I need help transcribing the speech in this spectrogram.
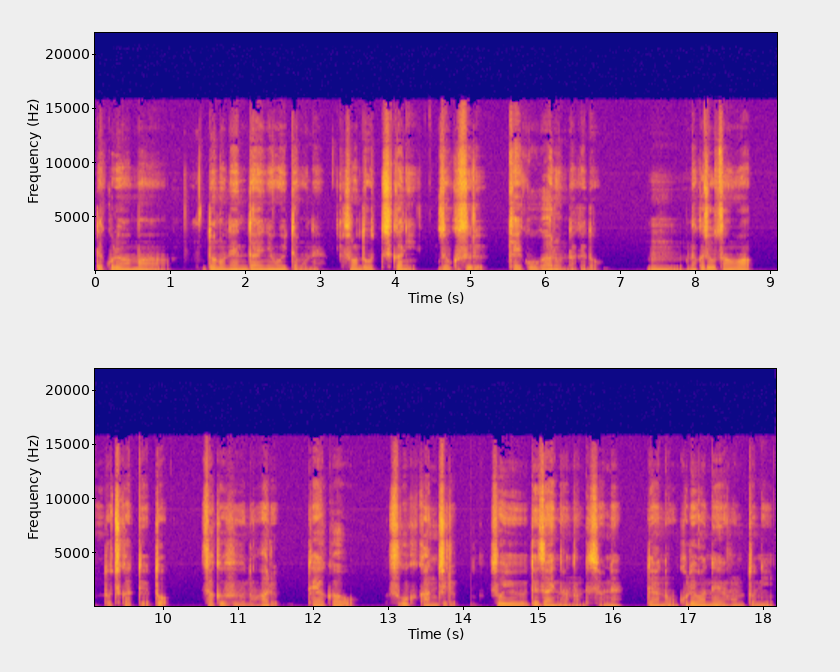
で、これはまあ、どの年代においてもね、そのどっちかに属する傾向があるんだけど、うん、中条さんはどっちかっていうと、作風のある手垢をすごく感じる、そういうデザイナーなんですよね。で、あの、これはね、本当に、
